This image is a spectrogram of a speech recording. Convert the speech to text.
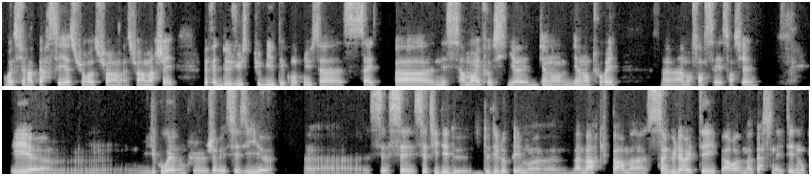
pour, réussir à percer sur sur un, marché. Le fait de juste publier tes contenus, ça ça aide pas nécessairement. Il faut aussi être bien bien entouré. à mon sens, c'est essentiel. Et euh, du coup, voilà, donc euh, j'avais saisi euh, cette idée de, de développer ma, ma, marque par ma singularité et par ma personnalité, donc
